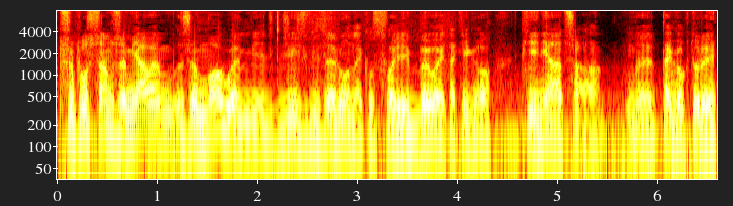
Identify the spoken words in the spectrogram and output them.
Przypuszczam, że miałem, że mogłem mieć gdzieś wizerunek u swojej byłej takiego pieniacza, tego, który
